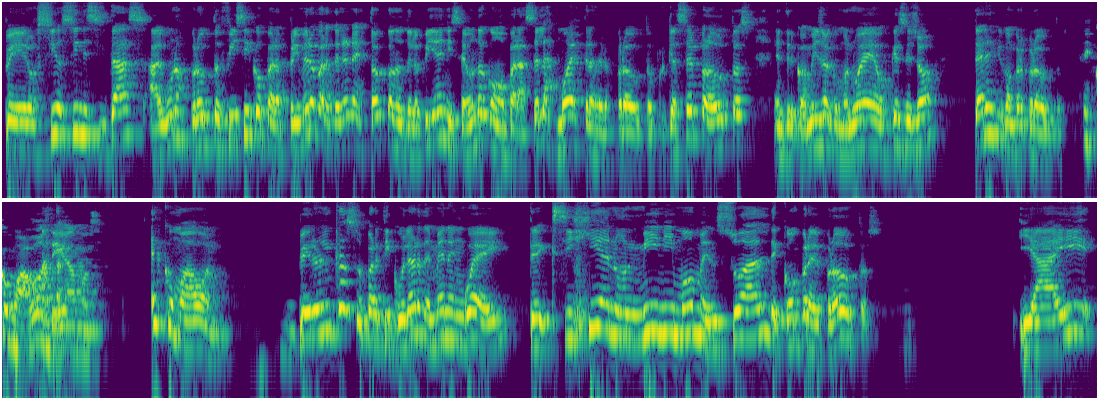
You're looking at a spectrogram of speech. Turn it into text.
Pero sí o sí necesitas algunos productos físicos para, primero para tener en stock cuando te lo piden y segundo como para hacer las muestras de los productos. Porque hacer productos, entre comillas, como nuevos, qué sé yo, tenés que comprar productos. Es como Avon, digamos. Es como Avon. Pero en el caso particular de Men Way, te exigían un mínimo mensual de compra de productos. Y ahí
